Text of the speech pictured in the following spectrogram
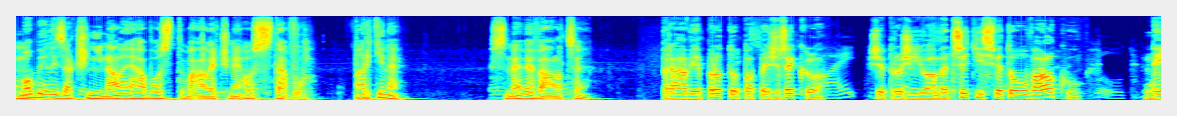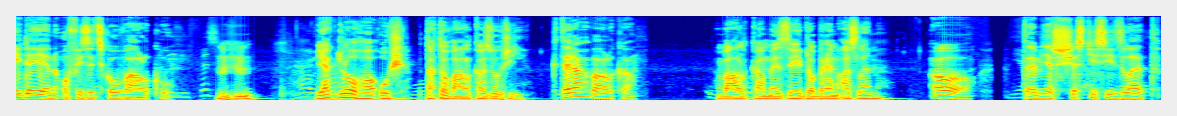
mobilizační naléhavost válečného stavu. Martine, jsme ve válce? Právě proto papež řekl, že prožíváme třetí světovou válku. Nejde jen o fyzickou válku. Mhm. Jak dlouho už tato válka zuří? Která válka? Válka mezi dobrem a zlem. O, téměř 6 tisíc let.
